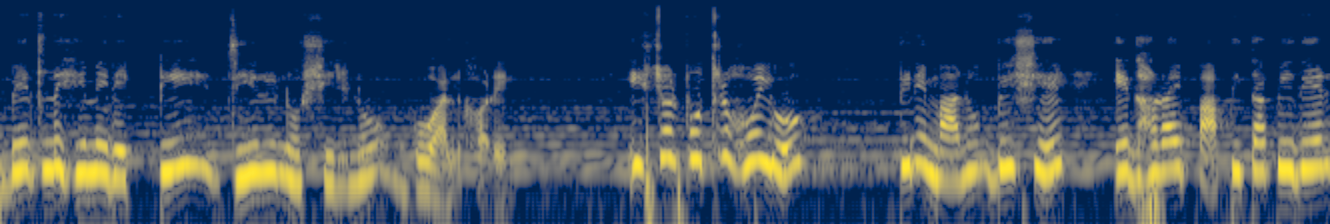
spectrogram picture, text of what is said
বেদলেহেমের একটি জীর্ণ শীর্ণ গোয়াল ঘরে। ঈশ্বরপুত্র হয়েও তিনি মানব বেশে এ ধরায় পাপি তাপিদের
